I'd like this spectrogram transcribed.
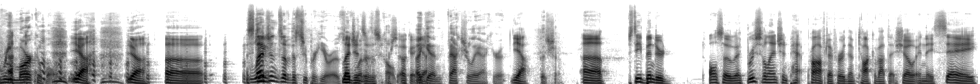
remarkable. yeah, yeah. Uh, Steve- Legends of the Superheroes. Legends of the was Super- called. okay, yeah. Again, factually accurate. Yeah. This show. Uh, Steve Binder, also uh, Bruce Vilanch and Pat Proft. I've heard them talk about that show, and they say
